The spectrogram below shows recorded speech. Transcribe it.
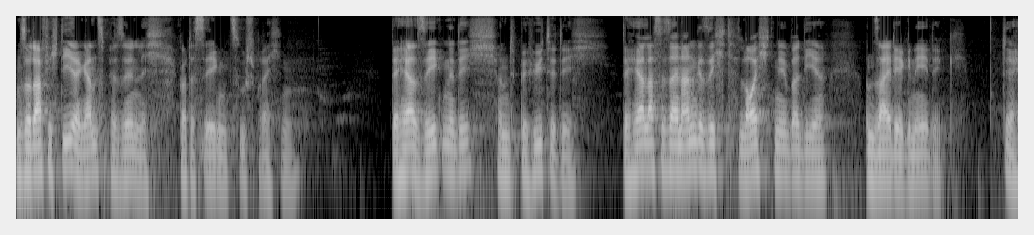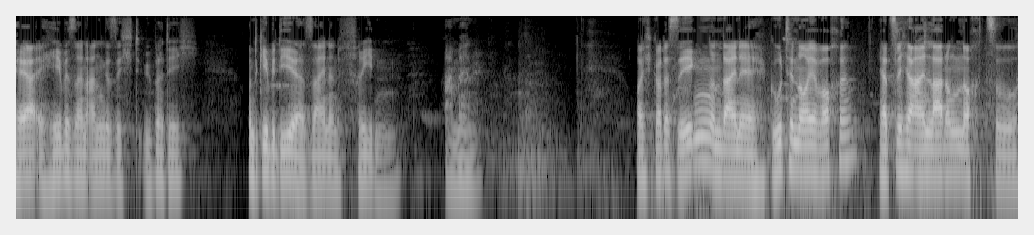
Und so darf ich dir ganz persönlich Gottes Segen zusprechen. Der Herr segne dich und behüte dich. Der Herr lasse sein Angesicht leuchten über dir und sei dir gnädig. Der Herr erhebe sein Angesicht über dich und gebe dir seinen Frieden. Amen. Euch Gottes Segen und eine gute neue Woche. Herzliche Einladung noch zu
